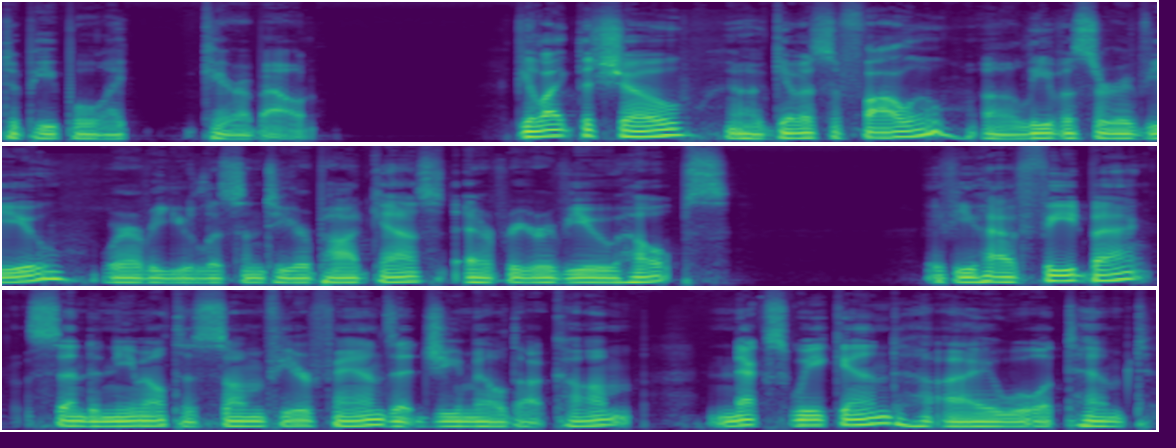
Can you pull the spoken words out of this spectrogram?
to people I care about. If you like the show, uh, give us a follow, uh, leave us a review wherever you listen to your podcast. Every review helps. If you have feedback, send an email to somefearfans at gmail.com. Next weekend, I will attempt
